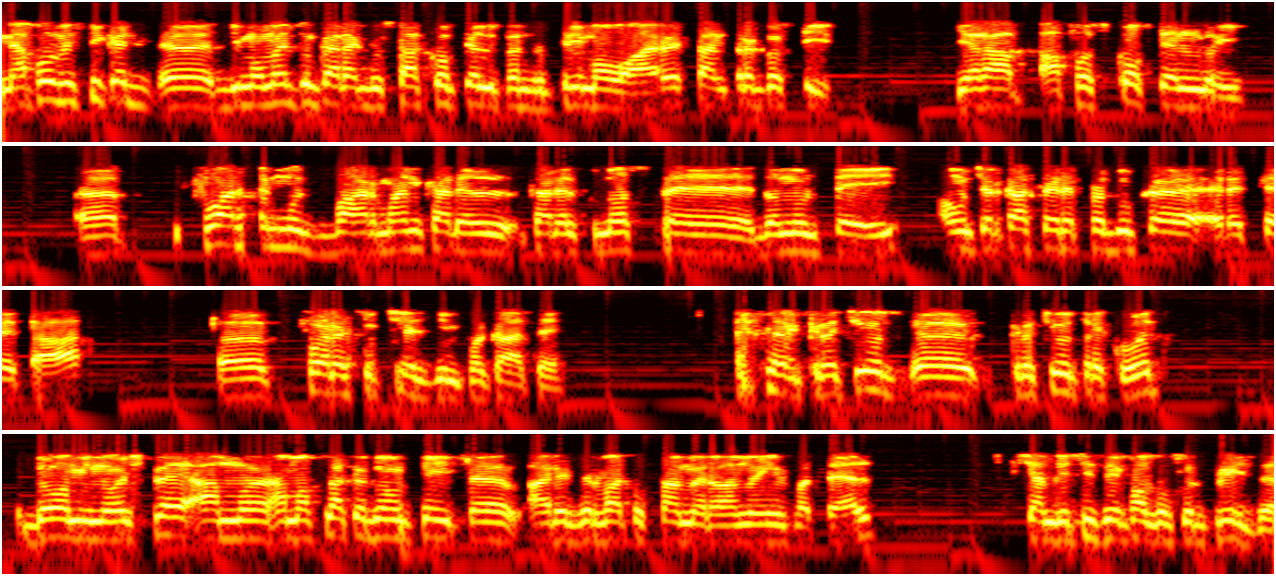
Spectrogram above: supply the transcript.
mi-a povestit că uh, din momentul în care a gustat cocktailul pentru prima oară s-a îndrăgostit. Era, a fost cocktailul lui. Uh, foarte mulți barman care, care îl cunosc pe domnul Tei au încercat să reproducă rețeta uh, fără succes, din păcate. Crăciunul, uh, Crăciunul trecut, 2019, am, am aflat că domnul Tate a rezervat o cameră la noi în hotel și am decis să-i fac o surpriză.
